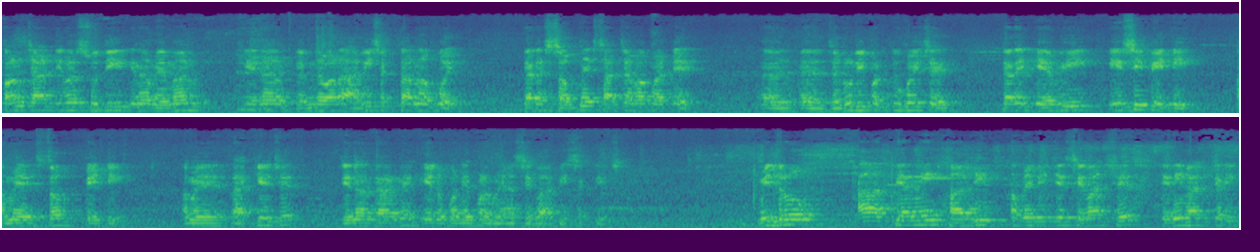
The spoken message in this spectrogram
ત્રણ ચાર દિવસ સુધી એના મહેમાન કે એના ઘરવાળા આવી શકતા ન હોય, ત્યારે સબને સાચવવા માટે જરૂરી પડતું હોય છે, ત્યારે એવી એસી પેટી અમે સબ પેટી અમે રાખીએ છીએ, જેના કારણે એ લોકોને પણ અમે આ સેવા આપી શકીએ છીએ. મિત્રો, આ અત્યારની હાલની અમેની જે સેવા છે, તેની વાત કરી.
